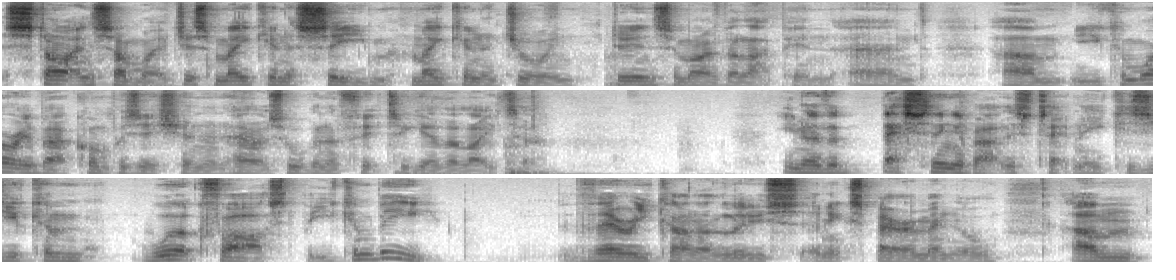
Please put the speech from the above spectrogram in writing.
starting somewhere, just making a seam, making a join, doing some overlapping, and um, you can worry about composition and how it's all going to fit together later. You know, the best thing about this technique is you can work fast, but you can be very kind of loose and experimental. Um,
